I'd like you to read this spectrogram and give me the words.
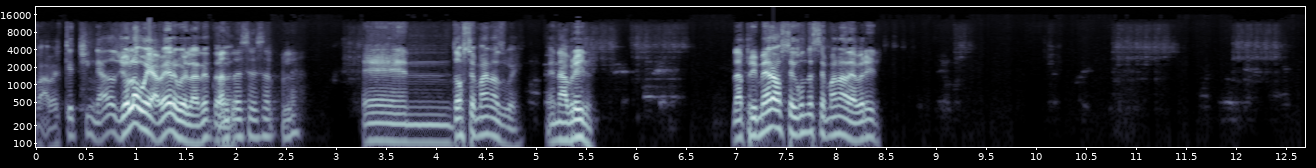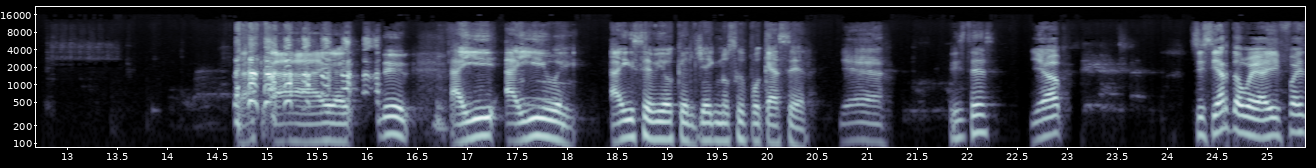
a ver qué chingados. Yo la voy a ver, güey, la neta. ¿Cuándo es esa pelea? En dos semanas, güey. En abril. La primera o segunda semana de abril. Ay, ay, dude, ahí, ahí, güey, ahí se vio que el Jake no supo qué hacer. Yeah. ¿Viste? Yep. Sí, cierto, güey. Ahí fue,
